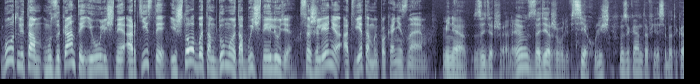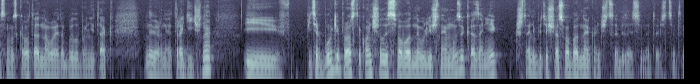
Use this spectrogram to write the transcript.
Будут ли там музыканты и уличные артисты? И что об этом думают обычные люди? К сожалению, ответа мы пока не знаем. Меня задержали, задерживали всех уличных музыкантов. Если бы это коснулось кого-то одного, это было бы не так, наверное, трагично. И в Петербурге просто кончилась свободная уличная музыка, а за ней что-нибудь еще свободное кончится обязательно. То есть это,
